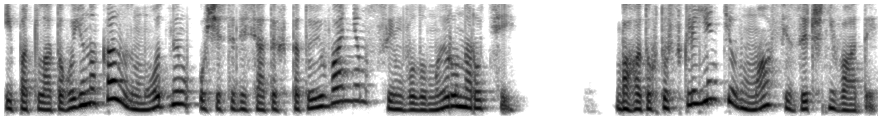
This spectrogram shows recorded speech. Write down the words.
і патлатого юнака з модним у 60-х татуюванням символу миру на руці. Багато хто з клієнтів мав фізичні вади,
